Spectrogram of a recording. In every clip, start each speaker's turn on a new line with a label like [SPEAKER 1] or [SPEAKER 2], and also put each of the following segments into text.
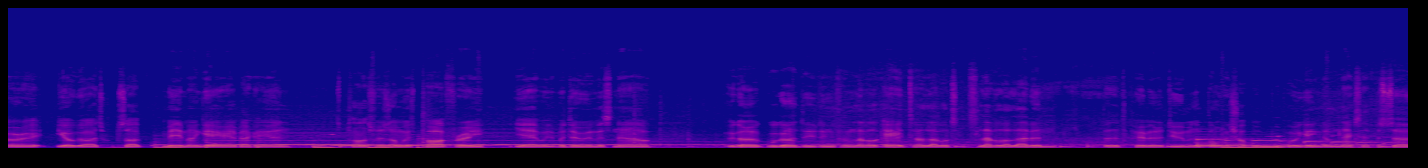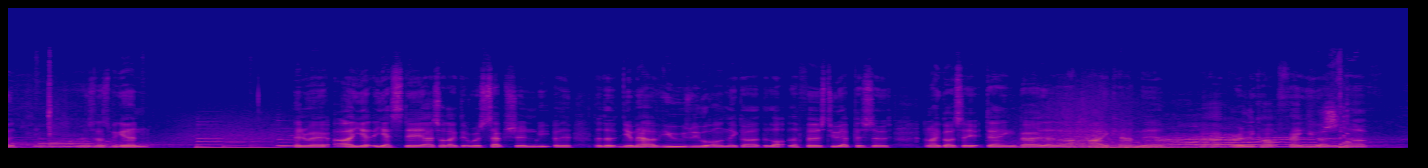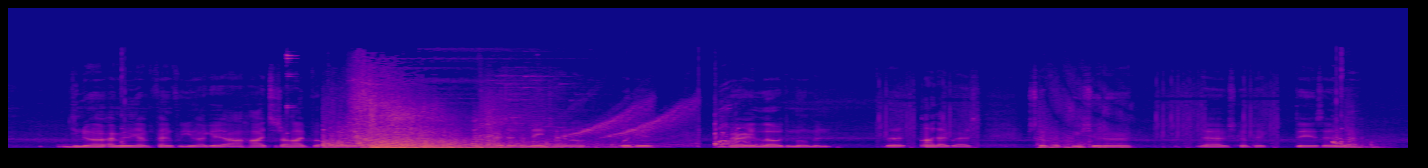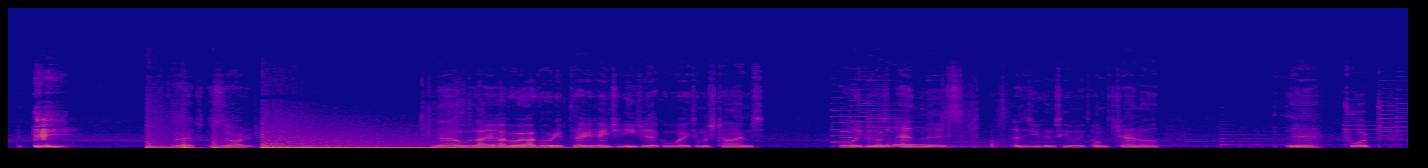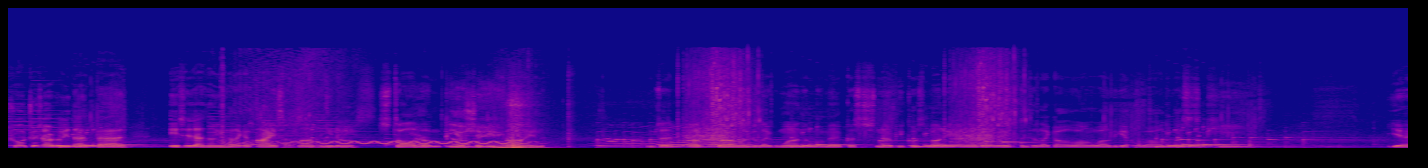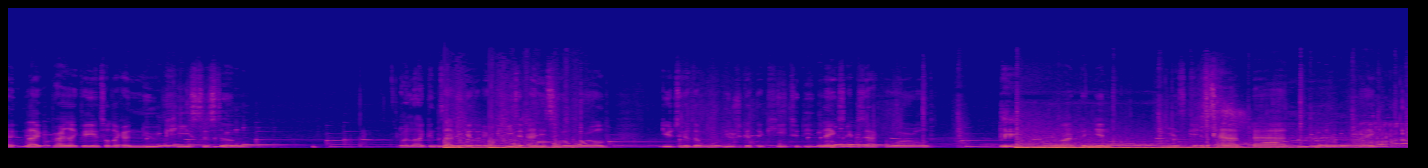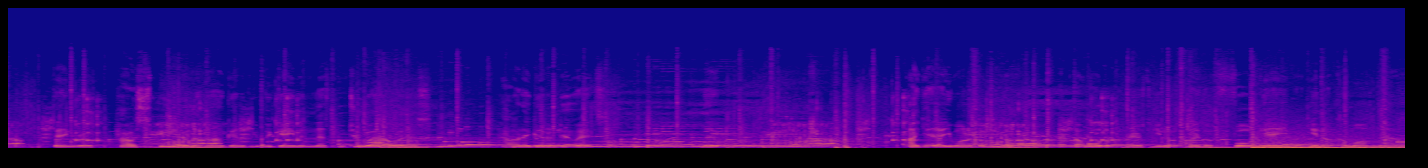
[SPEAKER 1] Alright, yo guys, what's up? Man Gaming here back again. It's Plants vs Zombies Part 3. Yeah, we, we're doing this now. We're gonna we're gonna do things from level 8 to level to level 11. The, the Pyramid of Doom and the Bonk Choy will we're probably getting them next episode. So let's begin. Anyway, uh, yesterday I saw like the reception, we, uh, the, the, the amount of views we got on like uh, the lot, the first two episodes, and I gotta say, dang, very a high count there. I, I really can't thank you guys enough you know, I really am thankful, you know, I get a high, such a high quality compared to the main channel, which is very low at the moment. But I digress. I'm just gonna pick pea shooter. Yeah, I'm just gonna pick this and that. Alright, let's get started. Now, like I've already, I've already played Ancient Egypt like way too much times. Well, like because endless, as you can see on the channel. Yeah, tor tortures aren't really that bad it says as long as you have like an ice plant, you know, stall them, you should be fine. So, uh, but I'll only do like one at the moment because Snow Pea costs money and I to wait until like a long while to get Wild West key. Yeah, like apparently like they installed like a new key system. Where like instead of get a key to any single world, you just get the you just get the key to the next exact world. In my opinion, it's, it's kind of bad. Like Dang, bro. How is speedrunners not gonna beat the game in less than two hours? How are they gonna do it? Like, I get that you want the, the, the, all the players to, you know, play the full game, but, you know, come on, man.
